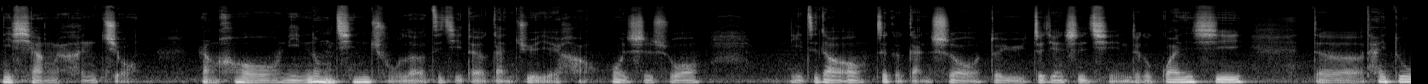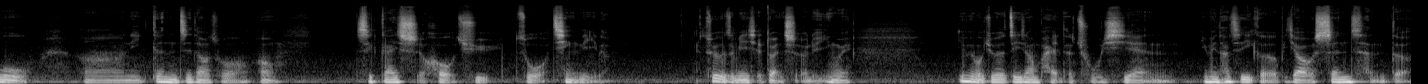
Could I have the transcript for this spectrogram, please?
你想了很久，然后你弄清楚了自己的感觉也好，或者是说你知道哦，这个感受对于这件事情这个关系的态度。嗯，你更知道说，哦，是该时候去做清理了。所以我这边写断舍离，因为，因为我觉得这张牌的出现，因为它是一个比较深层的，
